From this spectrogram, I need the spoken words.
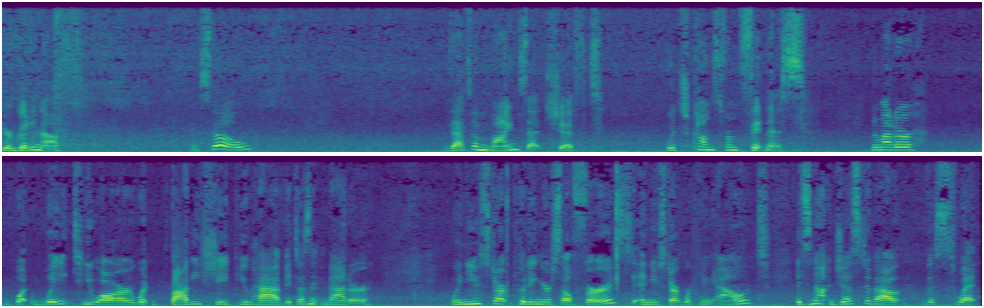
you're good enough. And so that's a mindset shift, which comes from fitness. No matter what weight you are, what body shape you have, it doesn't matter. When you start putting yourself first and you start working out, it's not just about the sweat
